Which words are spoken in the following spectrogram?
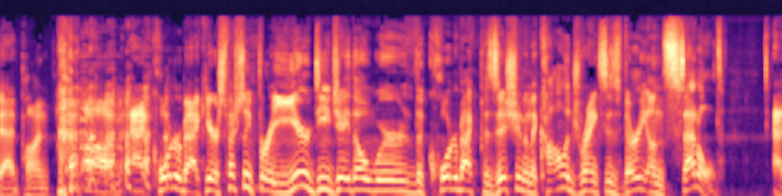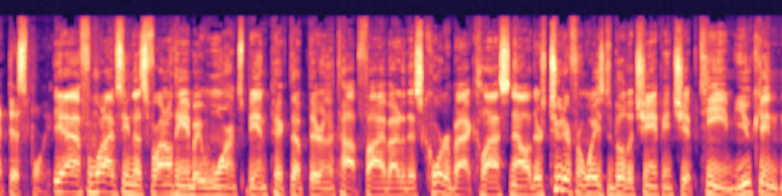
Bad pun. Um, at quarterback here, especially for a year, DJ, though, where the quarterback position in the college ranks is very unsettled at this point. Yeah, from what I've seen thus far, I don't think anybody warrants being picked up there in the top five out of this quarterback class. Now, there's two different ways to build a championship team. You can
